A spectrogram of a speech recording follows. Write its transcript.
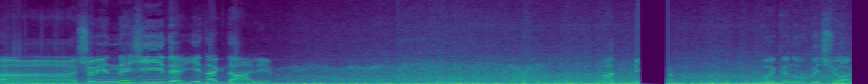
е, що він не їде і так далі. От пі***, викинув бичок.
